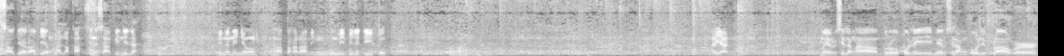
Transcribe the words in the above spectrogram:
Saudi Arabia, yung halaka, sinasabi nila. Tingnan ninyo, napakaraming bumibili dito. Ayan. Mayroon silang ah, broccoli, mayroon silang cauliflower.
